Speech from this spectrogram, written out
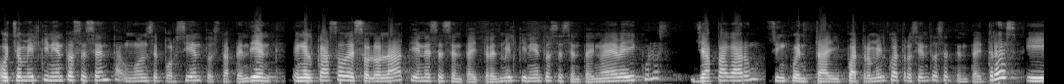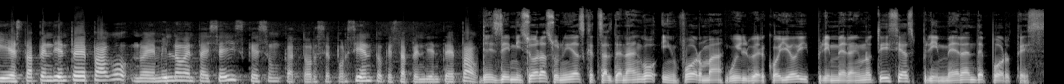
8.560, un 11% está pendiente. En el caso de Sololá tiene 63.569 vehículos. Ya pagaron 54.473 y está pendiente de pago 9.096 que es un 14% que está pendiente de pago. Desde Emisoras Unidas Quetzaltenango informa Wilber Coyoy, primera en noticias, primera en deportes.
